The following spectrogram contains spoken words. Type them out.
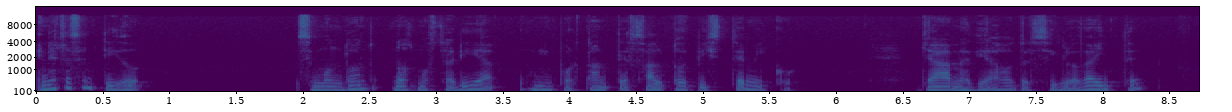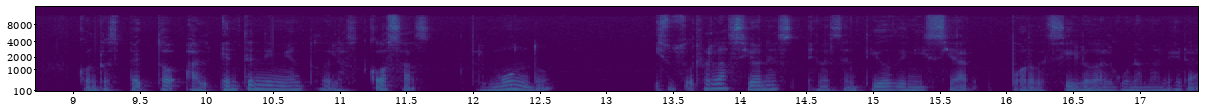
En este sentido, Simondon nos mostraría un importante salto epistémico ya a mediados del siglo XX con respecto al entendimiento de las cosas del mundo y sus relaciones en el sentido de iniciar, por decirlo de alguna manera,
